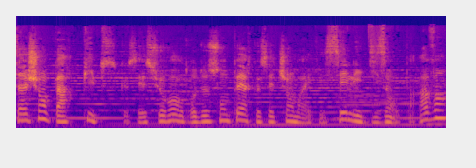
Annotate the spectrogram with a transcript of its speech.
Sachant par Pips que c'est sur ordre de son père que cette chambre a été scellée dix ans auparavant,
